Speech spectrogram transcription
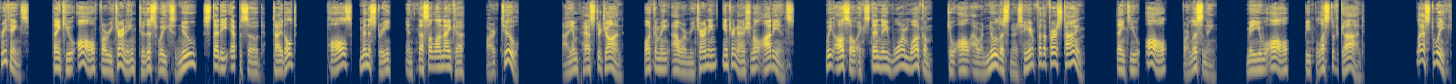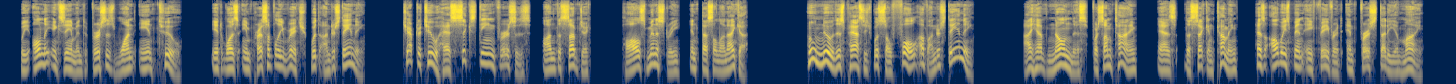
Greetings. Thank you all for returning to this week's new study episode titled Paul's Ministry in Thessalonica, Part 2. I am Pastor John, welcoming our returning international audience. We also extend a warm welcome to all our new listeners here for the first time. Thank you all for listening. May you all be blessed of God. Last week, we only examined verses 1 and 2. It was impressively rich with understanding. Chapter 2 has 16 verses on the subject Paul's ministry in Thessalonica. Who knew this passage was so full of understanding? I have known this for some time, as the second coming has always been a favorite and first study of mine.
